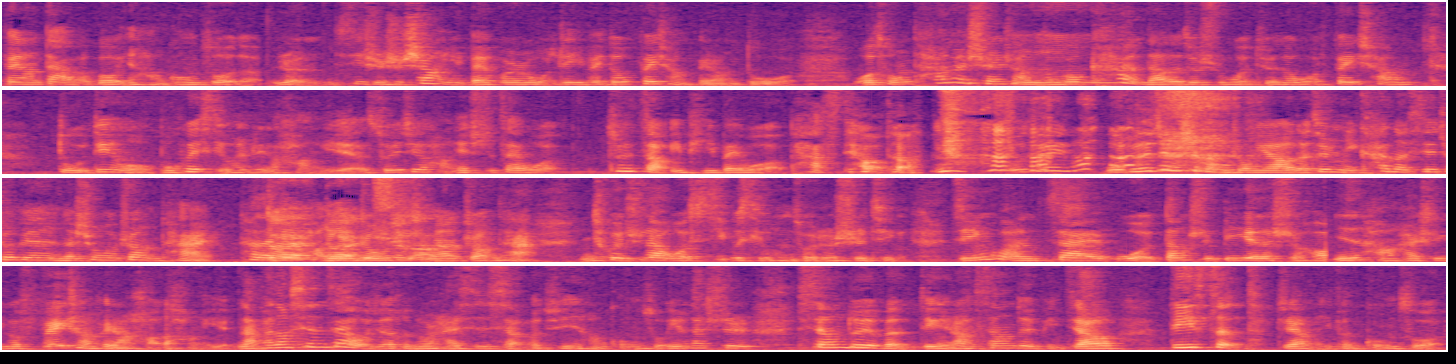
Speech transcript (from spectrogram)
非常大的过银行工作的人，即使是上一辈或者我这一辈都非常非常多。我从他们身上能够看到的就是，我觉得我非常笃定我不会喜欢这个行业，所以这个行业是在我最早一批被我 pass 掉的。所以我觉得这个是很重要的，就是你看到一些周边人的生活状态，他在这个行业中是什么样的状态，你就会知道我喜不喜欢做这个事情。尽管在我当时毕业的时候，银行还是一个非常非常好的行业，哪怕到现在，我觉得很多人还是想要去银行工作，因为它是相对稳定，然后相对比较 decent 这样的一份工作。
